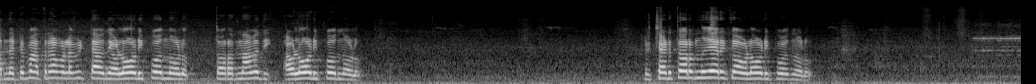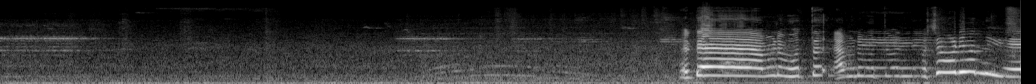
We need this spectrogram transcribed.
എന്നിട്ട് മാത്രം അവളെ വിട്ടാൽ മതി. അവൾ ഓടിപ്പോന്നോളും തുറന്നാ മതി. അവൾ ഓടിപ്പോന്നോളും റിച്ചാർഡ് തുറന്നു കയറിക്കും അവൾ ഓടിപ്പോന്നോളും ഏട്ടാ അവിടെ മുത്ത് അവിടെ മുത്ത് പക്ഷെ ഓടി വന്നില്ലേ?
